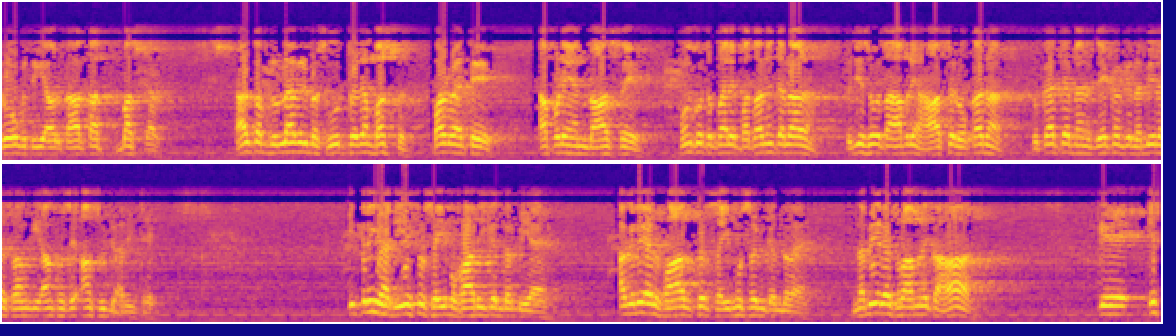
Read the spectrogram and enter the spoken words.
روک دیا اور کہا تھا بس کر۔ حضرت عبداللہ بن مسعود پہ بس پڑھ رہے تھے اپنے انداز سے، ان کو تو پہلے پتہ نہیں چلا۔ تو جس وقت آپ نے ہاتھ سے روکا نا، تو کہتے، میں نے دیکھا کہ نبی السلام کی آنکھوں سے آنسو جاری تھے۔ اتنی حدیث تو صحیح بخاری کے اندر بھی ہے۔ اگلے الفاظ پھر صحیح مسلم کے اندر ہے۔ نبی علیہ السلام نے کہا کہ اس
